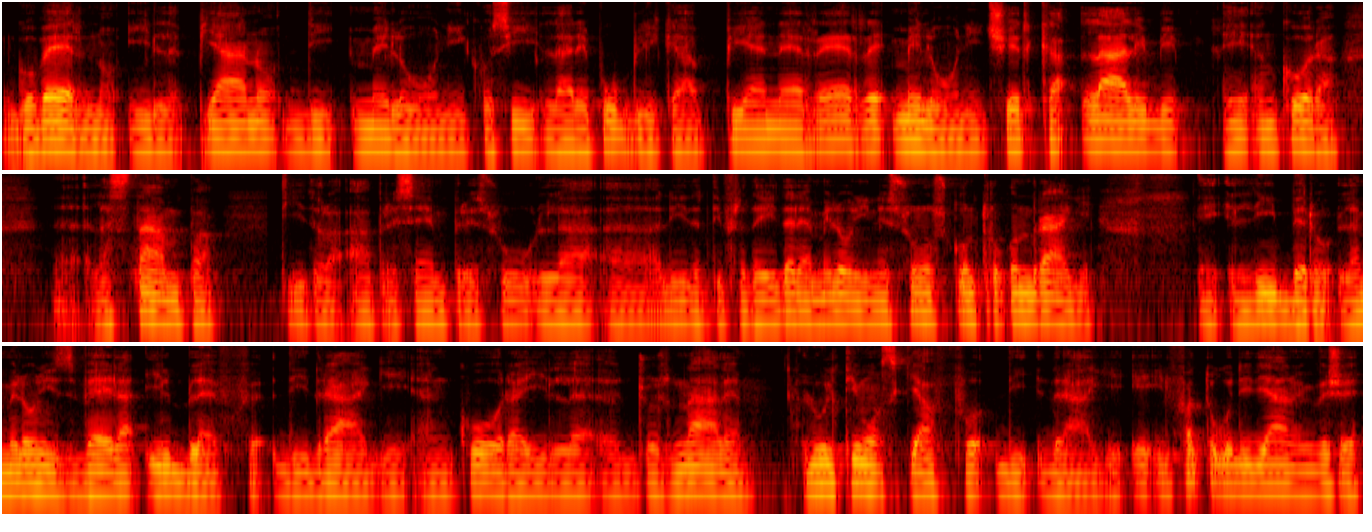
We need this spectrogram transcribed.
Governo il piano di Meloni, così la Repubblica PNRR Meloni cerca l'alibi e ancora la stampa titola apre sempre sulla uh, leader di Fratelli d'Italia Meloni nessuno scontro con Draghi. E libero la Meloni svela il blef di Draghi ancora il uh, giornale l'ultimo schiaffo di Draghi. E il Fatto Quotidiano invece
